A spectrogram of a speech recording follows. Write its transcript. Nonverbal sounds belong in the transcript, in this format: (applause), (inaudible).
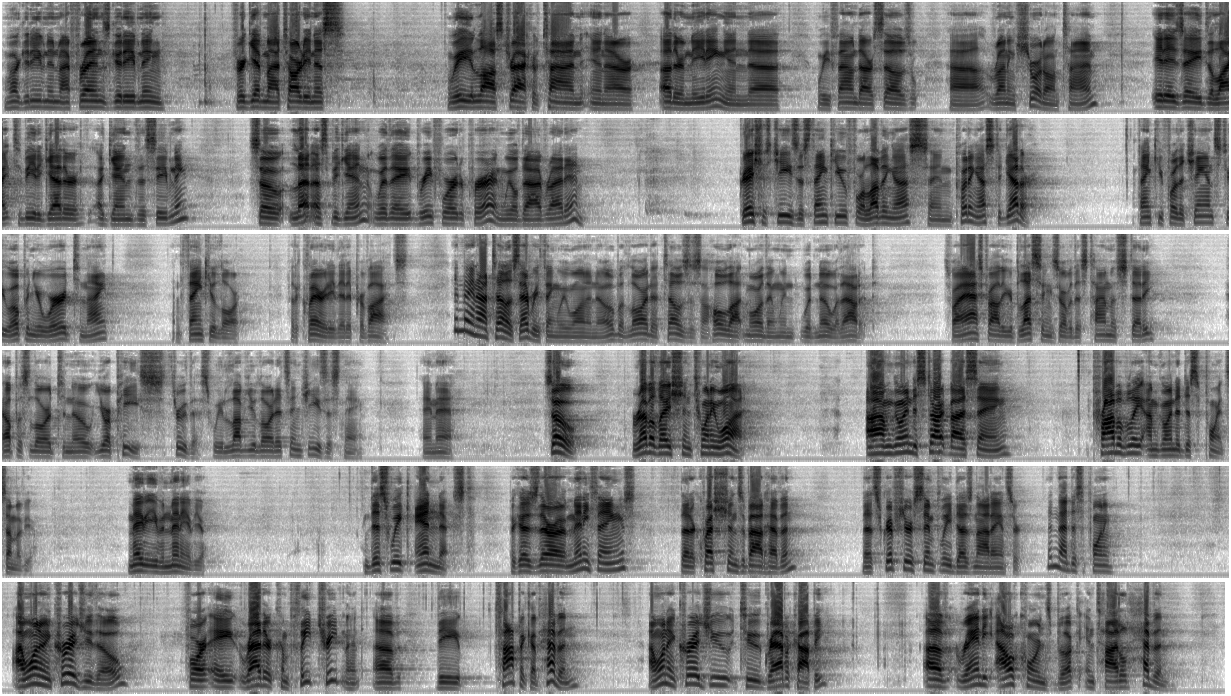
Well, good evening, my friends. Good evening. Forgive my tardiness. We lost track of time in our other meeting, and uh, we found ourselves uh, running short on time. It is a delight to be together again this evening. So let us begin with a brief word of prayer, and we'll dive right in. Gracious Jesus, thank you for loving us and putting us together. Thank you for the chance to open your word tonight. And thank you, Lord, for the clarity that it provides. It may not tell us everything we want to know, but Lord, it tells us a whole lot more than we would know without it. So I ask, Father, your blessings over this time of study. Help us, Lord, to know your peace through this. We love you, Lord. It's in Jesus' name. Amen. So, Revelation 21. I'm going to start by saying probably I'm going to disappoint some of you, maybe even many of you, this week and next, because there are many things that are questions about heaven that Scripture simply does not answer. Isn't that disappointing? I want to encourage you, though, for a rather complete treatment of the topic of heaven. I want to encourage you to grab a copy of Randy Alcorn's book entitled Heaven.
